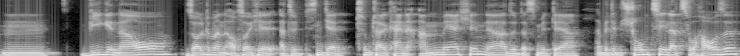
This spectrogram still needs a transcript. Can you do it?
wie genau sollte man auch solche, also das sind ja zum Teil keine Ammärchen, ja, also das mit der, mit dem Stromzähler zu Hause,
